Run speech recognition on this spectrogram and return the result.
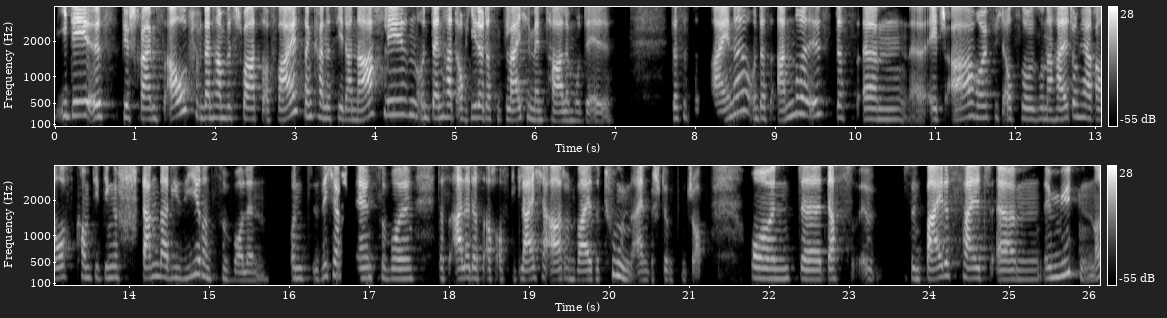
Idee ist, wir schreiben es auf und dann haben wir es schwarz auf weiß, dann kann es jeder nachlesen und dann hat auch jeder das gleiche mentale Modell. Das ist das eine. Und das andere ist, dass ähm, HR häufig aus so, so einer Haltung herauskommt, die Dinge standardisieren zu wollen und sicherstellen zu wollen, dass alle das auch auf die gleiche Art und Weise tun, einen bestimmten Job. Und äh, das äh, sind beides halt ähm, Mythen, ne,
